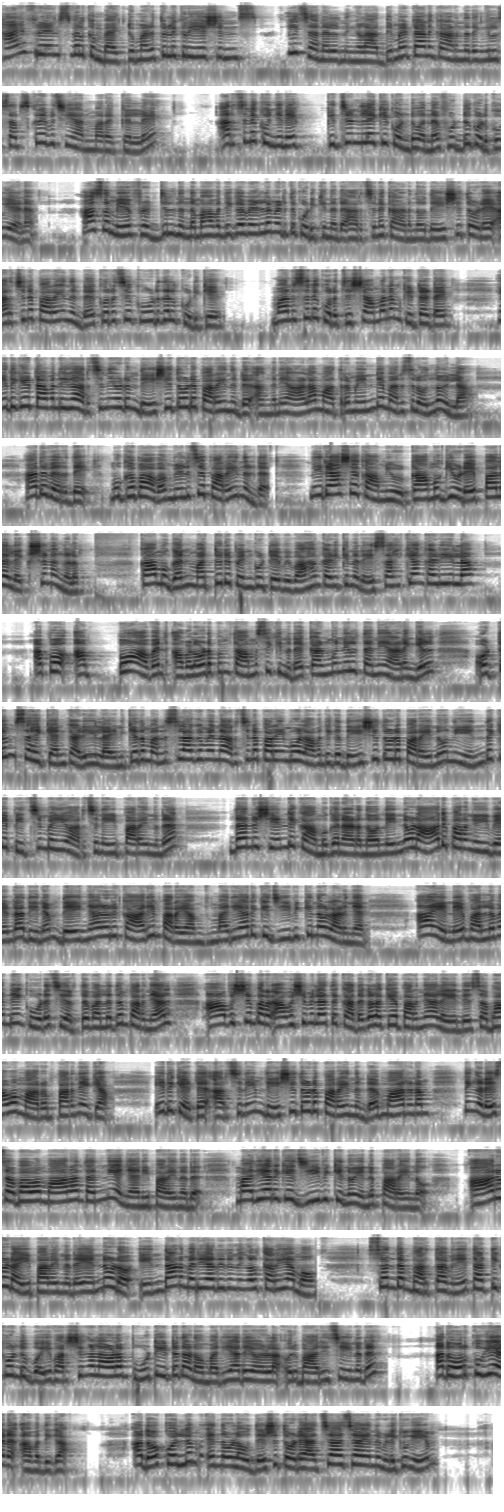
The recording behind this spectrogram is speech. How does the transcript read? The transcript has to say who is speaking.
Speaker 1: Hi friends welcome back to Mazhathulli creations. ഈ channel നിങ്ങൾ ആദ്യമായിട്ടാണ് കാണുന്നതെങ്കിൽ സബ്സ്ക്രൈബ് ചെയ്യാൻ മറക്കല്ലേ? അർച്ചന കുഞ്ഞിനെ കിച്ചണിലേക്ക് കൊണ്ടുവന്ന് ഫുഡ് കൊടുക്കുകയാണ്. ആ സമയം ഫ്രിഡ്ജിൽ നിന്നും അവധിക വെള്ളമെടുത്ത് കുടിക്കുന്നത് അർച്ചന കാണുന്നു. ദേഷ്യത്തോടെ അർച്ചന പറയുന്നുണ്ട് കുറച്ച് കൂടുതൽ കുടിക്ക്. മനസ്സിന് കുറച്ച് ശമനം കിട്ടട്ടെ. ഇത് കേട്ട് അവന്തിക അർച്ചനയോടും ദേഷ്യത്തോടെ പറയുന്നുണ്ട് അങ്ങനെ ആളാ മാത്രം എന്റെ മനസ്സിലൊന്നുമില്ല അത് വെറുതെ മുഖഭാവം വിളിച്ച് പറയുന്നുണ്ട്. നിരാശ കാമ്യു കാമുകിയുടെ പല ലക്ഷണങ്ങളും. കാമുകൻ മറ്റൊരു പെൺകുട്ടിയെ വിവാഹം കഴിക്കുന്നതേ സഹിക്കാൻ കഴിയില്ല. അപ്പോൾ അപ്പോൾ അവൻ അവളോടൊപ്പം താമസിക്കുന്നത് കൺമുന്നിൽ തന്നെയാണെങ്കിൽ ഒട്ടും സഹിക്കാൻ കഴിയില്ല. എനിക്കത് മനസ്സിലാകുമെന്ന് അർച്ചന പറയുമ്പോൾ അവന്റെ ദേഷ്യത്തോടെ പറയുന്നു നീ എന്തൊക്കെ പിച്ചും പെയ്യോ അർച്ചന ഈ പറയുന്നത്? ധനുഷ് എന്റെ കാമുകനാണെന്നോ? നിന്നോട് ആര് പറഞ്ഞു ഈ വേണ്ടാ ദിനം? ദേ ഞാനൊരു കാര്യം പറയാം. മര്യാദയ്ക്ക് ജീവിക്കുന്നവളാണ് ഞാൻ. ആ എന്നെ വല്ലവന്റെയും കൂടെ ചേർത്ത് വല്ലതും പറഞ്ഞാൽ ആവശ്യം ആവശ്യമില്ലാത്ത കഥകളൊക്കെ പറഞ്ഞാലേ എന്റെ സ്വഭാവം മാറും പറഞ്ഞേക്കാം. ഇത് കേട്ട് അർച്ചനയും ദേഷ്യത്തോടെ പറയുന്നുണ്ട് മാറണം നിങ്ങളുടെ സ്വഭാവം മാറാൻ തന്നെയാണ് ഞാൻ ഈ പറയുന്നത്. മര്യാദയ്ക്ക് ജീവിക്കുന്നു എന്ന് പറയുന്നു. ആരോടായി പറയുന്നത്? എന്നോടോ? എന്താണ് മര്യാദ എന്ന് നിങ്ങൾക്കറിയാമോ? സ്വന്തം ഭർത്താവിനെ തട്ടിക്കൊണ്ടുപോയി വർഷങ്ങളോളം പൂട്ടിയിട്ടതാണോ മര്യാദയുള്ള ഒരു ഭാര്യ ചെയ്യുന്നത്? അത് ഓർക്കുകയാണ് അവന്തിക അതോ കൊല്ലും എന്നുള്ള ഉദ്ദേശത്തോടെ അച്ച അച്ച എന്ന് വിളിക്കുകയും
